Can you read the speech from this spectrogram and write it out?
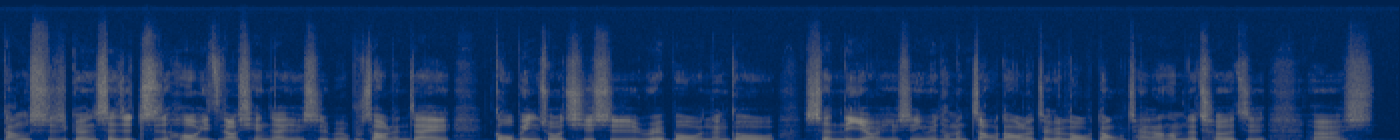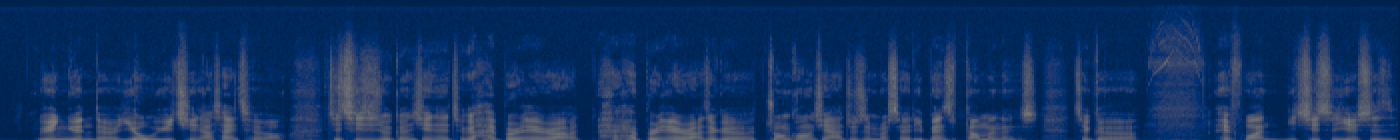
当时跟甚至之后一直到现在，也是有不少人在诟病说，其实 r e b o l 能够胜利哦，也是因为他们找到了这个漏洞，才让他们的车子呃。远远的优于其他赛车哦，这其实就跟现在这个 Hybrid Era、Hybrid Era 这个状况下，就是 Mercedes-Benz Dominance 这个 F1，你其实也是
